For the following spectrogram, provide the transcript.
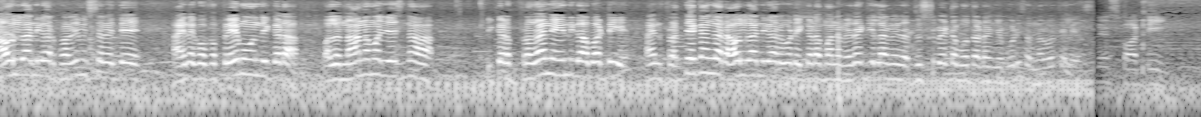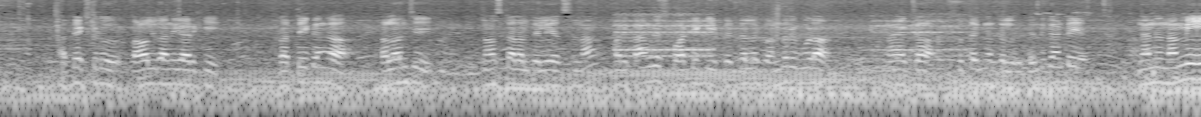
రాహుల్ గాంధీ గారు ప్రైమ్ మినిస్టర్ అయితే ఆయనకు ఒక ప్రేమ ఉంది ఇక్కడ. వాళ్ళ నాన్నమ్మ చేసిన ఇక్కడ ప్రధాని అయింది కాబట్టి ఆయన ప్రత్యేకంగా రాహుల్ గాంధీ గారు కూడా ఇక్కడ మన మెదక్ జిల్లా మీద దృష్టి పెట్టబోతాడని చెప్పి సందర్భంగా తెలియదు కాంగ్రెస్ పార్టీ అధ్యక్షుడు రాహుల్ గాంధీ గారికి ప్రత్యేకంగా తలంచి నమస్కారాలు తెలియజేస్తున్నా. మరి కాంగ్రెస్ పార్టీకి పెద్దలకు అందరూ కూడా నా యొక్క కృతజ్ఞతలు. ఎందుకంటే నన్ను నమ్మి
